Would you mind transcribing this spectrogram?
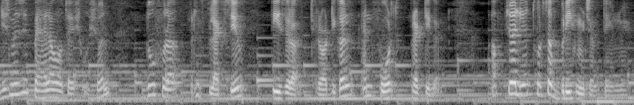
जिसमें से पहला होता है सोशल दूसरा रिफ्लेक्सिव तीसरा थ्योरेटिकल एंड फोर्थ प्रैक्टिकल अब चलिए थोड़ा सा ब्रीफ में चलते हैं इनमें।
